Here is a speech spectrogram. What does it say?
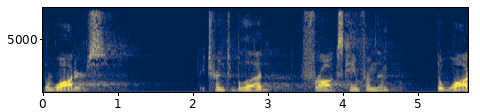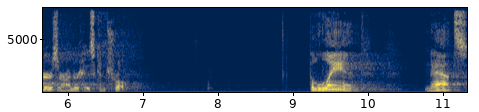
The waters, they turned to blood. Frogs came from them. The waters are under his control. The land, gnats,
